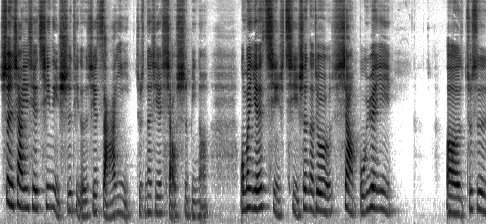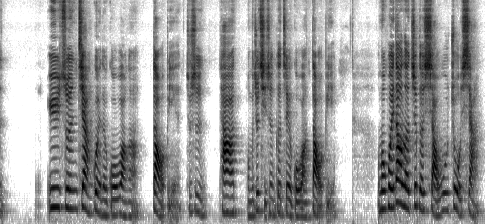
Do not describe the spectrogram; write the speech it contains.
剩下一些清理尸体的一些杂役，就是那些小士兵呢，我们也起起身的，就向不愿意，呃，就是纡尊降贵的国王啊道别，就是他，我们就起身跟这个国王道别，我们回到了这个小屋坐下。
